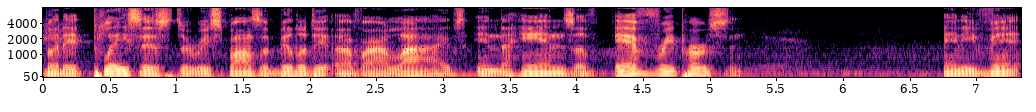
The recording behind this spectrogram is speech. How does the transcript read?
but it places the responsibility of our lives in the hands of every person an event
